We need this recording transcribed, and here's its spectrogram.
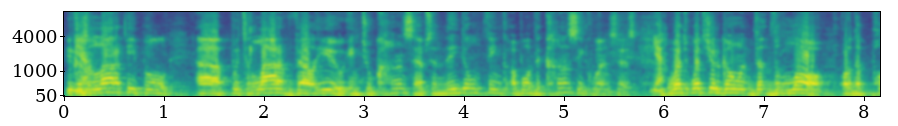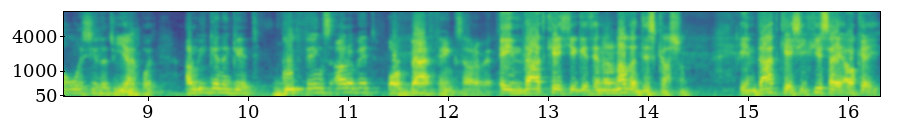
because Yeah. a lot of people uh, put a lot of value into concepts and they don't think about the consequences. Yeah. What what you're going the, the law or the policy that you're Yeah. gonna put. Are we gonna get good things out of it or bad things out of it? in that case you get in another discussion. In that case if you say okay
